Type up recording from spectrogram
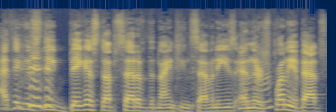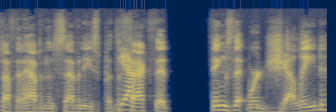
I think is the biggest upset of the 1970s, and there's Mhm. plenty of bad stuff that happened in the 70s, but the Yeah. fact that things that were jellied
